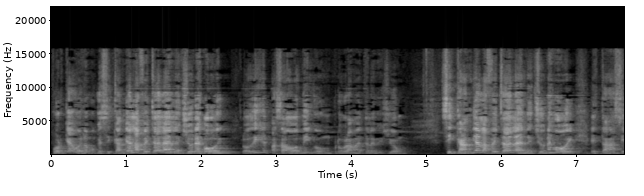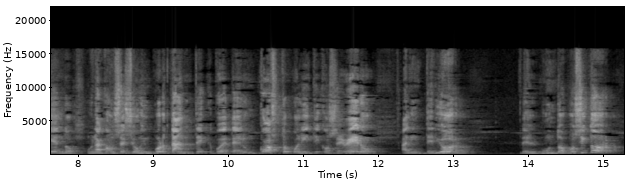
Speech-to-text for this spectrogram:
¿Por qué? Bueno, porque si cambias la fecha de las elecciones hoy, lo dije el pasado domingo en un programa de televisión, si cambias la fecha de las elecciones hoy, estás haciendo una concesión importante que puede tener un costo político severo al interior del mundo opositor.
